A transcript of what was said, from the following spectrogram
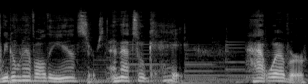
We don't have all the answers, and that's okay. However,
